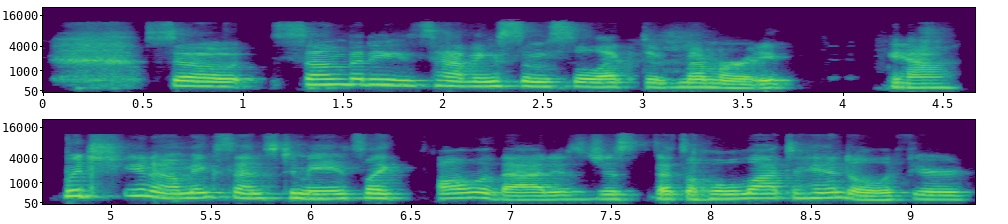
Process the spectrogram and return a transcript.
so somebody's having some selective memory. Yeah which you know makes sense to me it's like all of that is just that's a whole lot to handle if you're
